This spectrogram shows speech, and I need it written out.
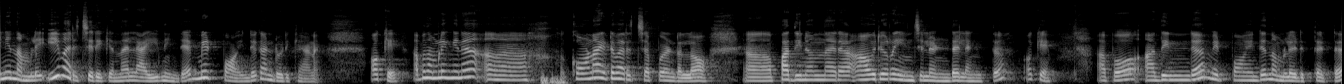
ഇനി നമ്മൾ ഈ വരച്ചിരിക്കുന്ന ലൈനിന്റെ മിഡ് പോയിന്റ് കണ്ടുപിടിക്കുകയാണ്. ഓക്കെ അപ്പോൾ നമ്മളിങ്ങനെ കോണായിട്ട് വരച്ചപ്പോൾ ഉണ്ടല്ലോ പതിനൊന്നര ആ ഒരു റേഞ്ചിലുണ്ട് ലെങ്ത്ത് ഓക്കെ അപ്പോൾ അതിന്റെ മിഡ് പോയിന്റ് നമ്മൾ എടുത്തിട്ട്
